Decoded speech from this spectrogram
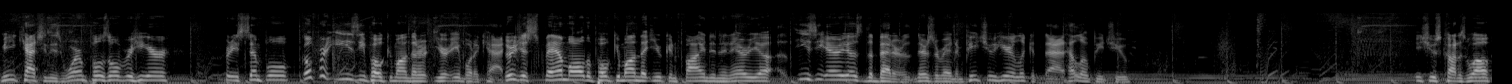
me catching these Wurmples over here. Pretty simple. Go for easy Pokemon that are, you're able to catch. Literally just spam all the Pokemon that you can find in an area. Easy areas, the better. There's a random Pichu here. Look at that. Hello, Pichu. Pichu's caught as well.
